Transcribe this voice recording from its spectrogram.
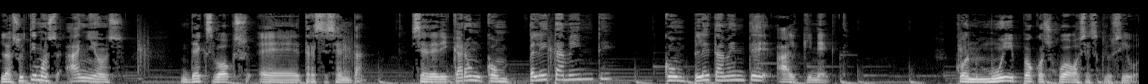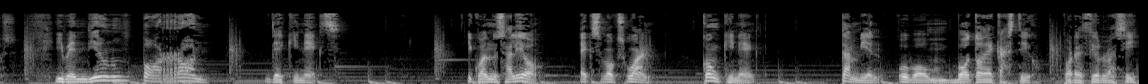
Los últimos años de Xbox 360 eh, se dedicaron completamente, completamente al Kinect. Con muy pocos juegos exclusivos. Y vendieron un porrón de Kinects. Y cuando salió Xbox One con Kinect, también hubo un voto de castigo, por decirlo así.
